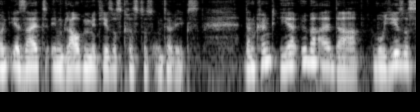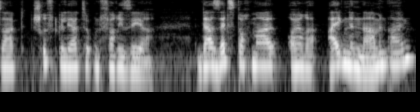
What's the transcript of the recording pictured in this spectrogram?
und ihr seid im Glauben mit Jesus Christus unterwegs, dann könnt ihr überall da, wo Jesus sagt, Schriftgelehrte und Pharisäer, da setzt doch mal eure eigenen Namen ein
